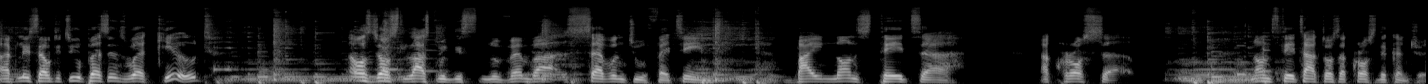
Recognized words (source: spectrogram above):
at least 72 persons were killed. That was just last week, this November 7 to 13, by non state uh, across uh, non state actors across the country.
